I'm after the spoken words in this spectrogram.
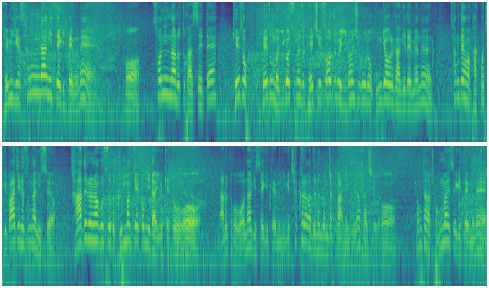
데미지가 상당히 세기 때문에 어 선인 나루토 갔을 때 계속 계속 뭐 이걸 쓰면서 대시 써주고 이런 식으로 공격을 가게 되면은 상대가 막 바꿔치기 빠지는 순간이 있어요. 가드를 하고 있어도 금방 깰 겁니다. 이렇게 또 어, 나루토가 워낙에 세기 때문에 이게 차크라가 드는 동작도 아니고요, 사실. 어. 평타가 정말 세기 때문에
